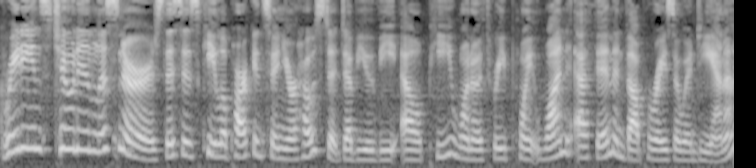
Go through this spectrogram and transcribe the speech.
Greetings, tune in listeners. This is Keela Parkinson, your host at WVLP 103.1 FM in Valparaiso, Indiana,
